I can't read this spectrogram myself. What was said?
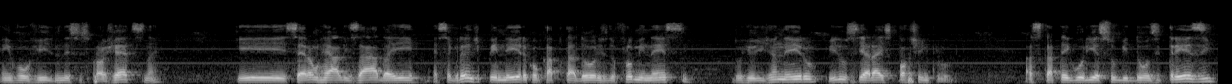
envolvidos nesses projetos, né? Que serão realizados aí essa grande peneira com captadores do Fluminense, do Rio de Janeiro e do Ceará Sporting Clube as categorias sub-12 e 13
